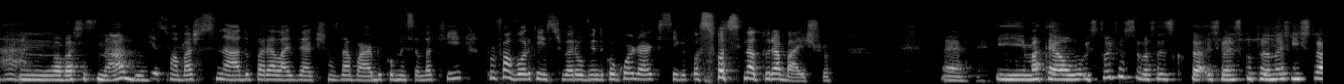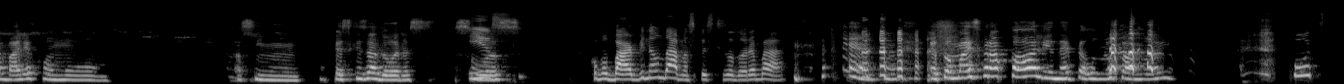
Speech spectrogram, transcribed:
Ah, um abaixo assinado? Isso, um abaixo assinado para live actions da Barbie, começando aqui. Por favor, quem estiver ouvindo e concordar, que siga com a sua assinatura abaixo. É, e Matheus, o estúdio, se vocês estiverem escutando, a gente trabalha como assim, pesquisadoras suas. Isso. Como Barbie não dá, mas pesquisadora dá. É, eu tô mais para Polly, né, pelo meu tamanho. Putz.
